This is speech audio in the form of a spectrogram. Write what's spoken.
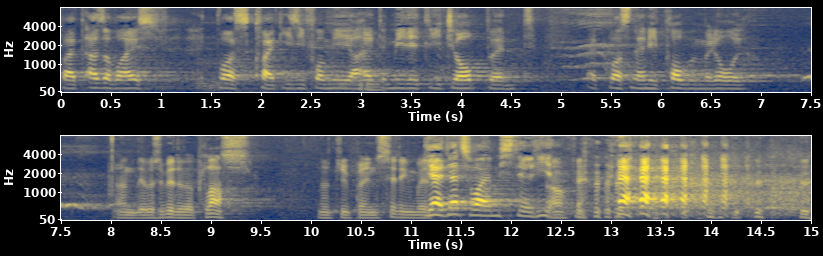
but otherwise it was quite easy for me. I had mm. immediately job, and it wasn't any problem at all. And there was a bit of a plus that you've been sitting with. Yeah, that's why I'm still here. Oh,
